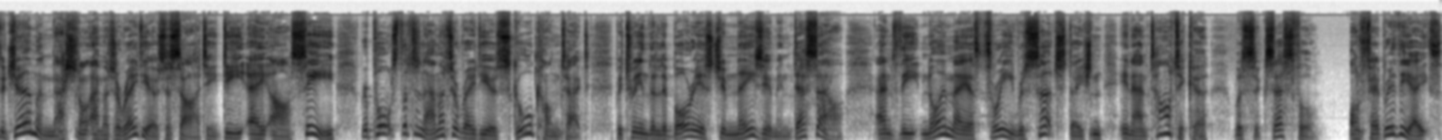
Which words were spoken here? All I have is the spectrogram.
The German National Amateur Radio Society, DARC, reports that an amateur radio school contact between the Liborius Gymnasium in Dessau and the Neumayer 3 research station in Antarctica was successful. On February the 8th,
